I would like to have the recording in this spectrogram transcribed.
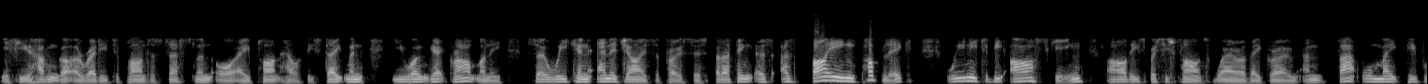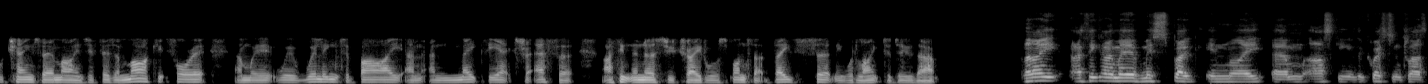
If you haven't got a ready to plant assessment or a plant healthy statement, you won't get grant money. So we can energize the process. But I think as, as buying public, we need to be asking, are these British plants, where are they grown? And that will make people change their minds. If there's a market for it and we're, we're willing to buy and, and make the extra effort, I think the nursery trade will respond to that. They certainly would like to do that. And I, I think I may have misspoke in my um, asking of the question class,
